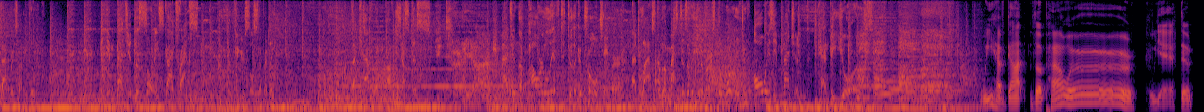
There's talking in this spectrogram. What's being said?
Batteries not included. Imagine the soaring sky tracks. Figures sold separately. The cavern of justice. Eternia. Imagine the power lift to the control chamber. At last, from the masters of the universe, the world you've always imagined can be yours. We have got the power. Oh yeah. Dude,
